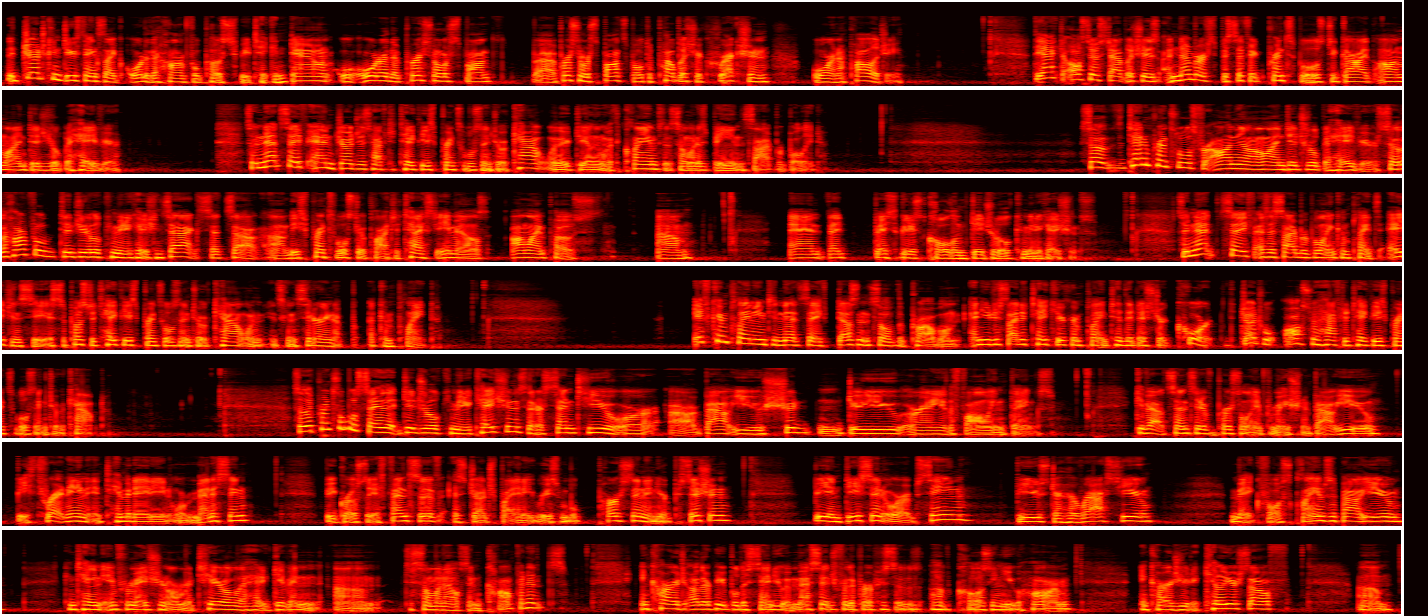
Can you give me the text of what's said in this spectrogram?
The judge can do things like order the harmful post to be taken down or order the personal respons- uh, person responsible to publish a correction or an apology. The Act also establishes a number of specific principles to guide online digital behavior. So, NetSafe and judges have to take these principles into account when they're dealing with claims that someone is being cyberbullied. So, the 10 principles for online digital behavior. So, the Harmful Digital Communications Act sets out um, these principles to apply to text, emails, online posts, um, and they basically just call them digital communications. So, NetSafe, as a cyberbullying complaints agency, is supposed to take these principles into account when it's considering a, a complaint. If complaining to NetSafe doesn't solve the problem and you decide to take your complaint to the district court, the judge will also have to take these principles into account. So the principles say that digital communications that are sent to you or about you should do you or any of the following things. Give out sensitive personal information about you, be threatening, intimidating, or menacing, be grossly offensive as judged by any reasonable person in your position, be indecent or obscene, be used to harass you, make false claims about you, contain information or material that had given um, to someone else in confidence, encourage other people to send you a message for the purposes of causing you harm, encourage you to kill yourself, um,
